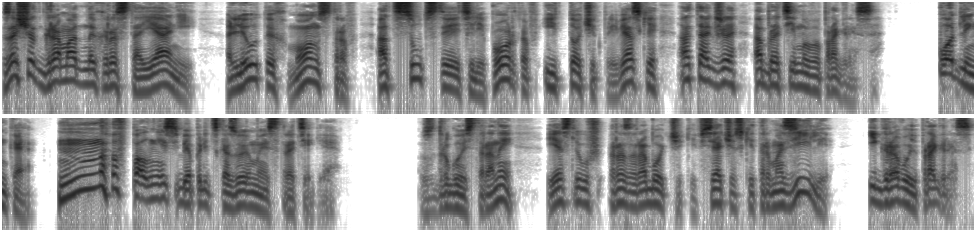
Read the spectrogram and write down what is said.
За счет громадных расстояний, лютых монстров, отсутствия телепортов и точек привязки, а также обратимого прогресса. Подленькая, но вполне себе предсказуемая стратегия. С другой стороны, если уж разработчики всячески тормозили игровой прогресс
